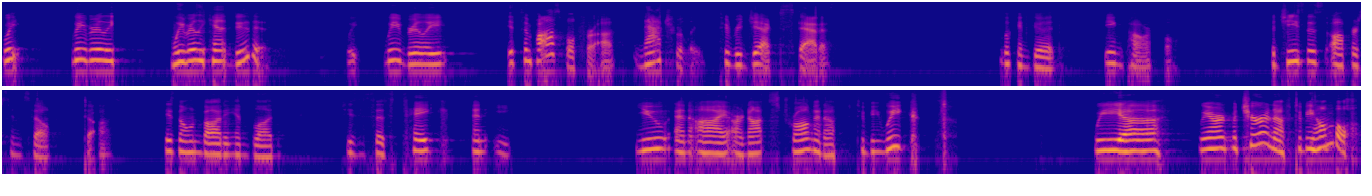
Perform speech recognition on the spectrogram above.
we, we, really, we really can't do this. We, we really, it's impossible for us naturally to reject status. Looking good, being powerful. But Jesus offers himself to us, his own body and blood. Jesus says, Take and eat. You and I are not strong enough to be weak. We, uh, we aren't mature enough to be humble.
